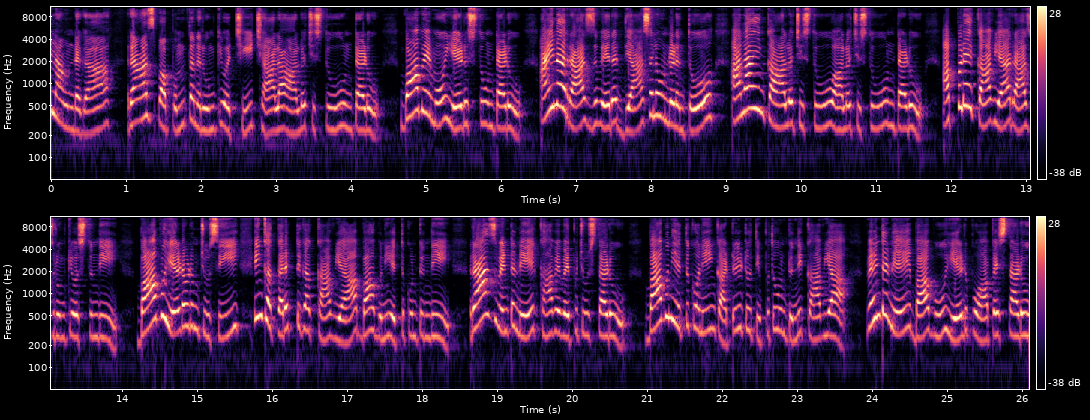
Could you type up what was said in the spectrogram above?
ఇలా ఉండగా రాజ్ పాపం తన రూమ్కి వచ్చి చాలా ఆలోచిస్తూ ఉంటాడు. బాబేమో ఏడుస్తూ ఉంటాడు. అయినా రాజ్ వేరే ధ్యాసలో ఉండడంతో అలా ఇంకా ఆలోచిస్తూ ఆలోచిస్తూ ఉంటాడు. అప్పుడే కావ్య రాజ్ రూమ్కి వస్తుంది. బాబు ఏడవడం చూసి ఇంకా కరెక్ట్గా కావ్య బాబుని ఎత్తుకుంటుంది. రాజ్ వెంటనే కావ్య వైపు చూస్తాడు. బాబుని ఎత్తుకొని ఇంకా అటు ఇటు తిప్పుతూ ఉంటుంది కావ్య. వెంటనే బాబు ఏడుపు ఆపేస్తాడు.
